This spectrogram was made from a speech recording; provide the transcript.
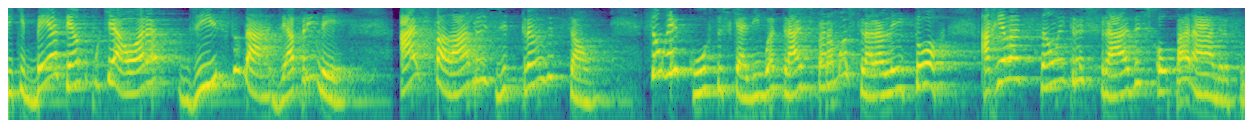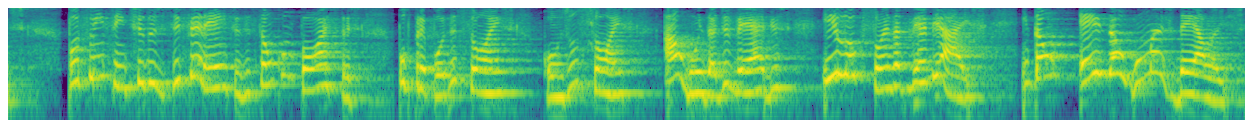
Fique bem atento porque é a hora de estudar, de aprender. As palavras de transição são recursos que a língua traz para mostrar ao leitor a relação entre as frases ou parágrafos. Possuem sentidos diferentes e são compostas por preposições, conjunções, alguns advérbios e locuções adverbiais. Então, eis algumas delas,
